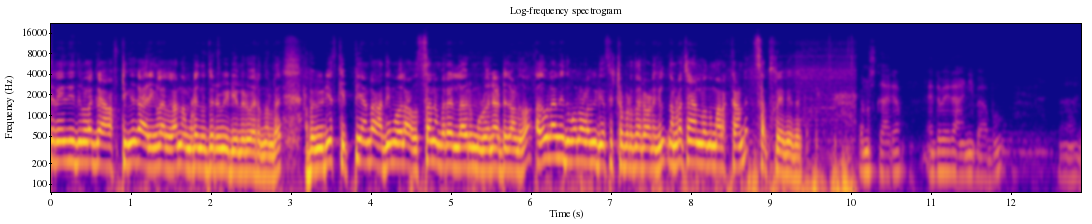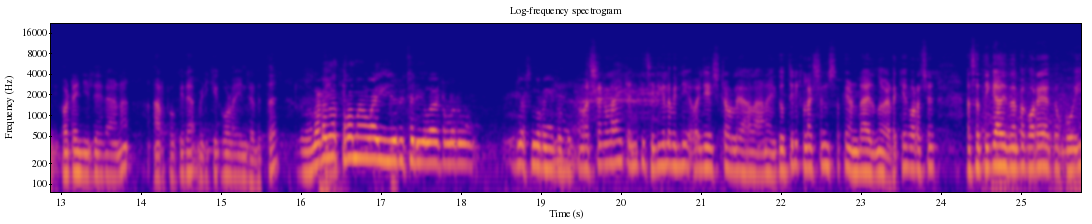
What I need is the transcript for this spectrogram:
ചെറിയ രീതിയിലുള്ള ഗ്രാഫ്റ്റിംഗ് കാര്യങ്ങളെല്ലാം നമ്മുടെ ഇന്നത്തെ ഒരു വീഡിയോയിൽ വരുന്നുണ്ട്. അപ്പോൾ വീഡിയോ സ്കിപ്പ് ചെയ്യാണ്ട് ആദ്യം മുതൽ അവസാനം വരെ എല്ലാവരും മുഴുവനായിട്ട് കാണുക. അതുപോലെ തന്നെ ഇതുപോലുള്ള വീഡിയോസ് ഇഷ്ടപ്പെടുന്നവരാണെങ്കിൽ നമ്മുടെ ചാനൽ ഒന്ന് മറക്കാണ്ട് സബ്സ്ക്രൈബ് ചെയ്തേക്കും. നമസ്കാരം. എന്റെ പേര് ആനി ബാബു. കോട്ടയം ജില്ലയിലാണ് ആർപ്പൂക്കര മെഡിക്കൽ കോളേജിന്റെ അടുത്ത്. മാഡം എത്ര നാളായി ഈ ഒരു ചെടികളായിട്ടുള്ളൊരു കളക്ഷൻ തുടങ്ങിയിട്ടുണ്ട്? വർഷങ്ങളായിട്ട് എനിക്ക് ചെടികൾ വലിയ വലിയ ഇഷ്ടമുള്ള ആളാണ്. എനിക്ക് ഒത്തിരി കളക്ഷൻസ് ഒക്കെ ഉണ്ടായിരുന്നു. ഇടയ്ക്ക് കുറച്ച് ശ്രദ്ധിക്കാതിരുന്നപ്പോൾ കുറേയൊക്കെ പോയി.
